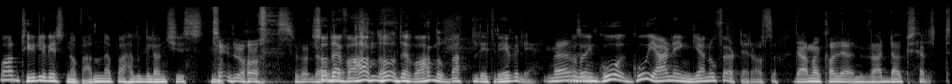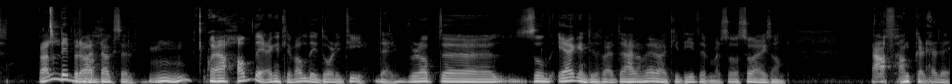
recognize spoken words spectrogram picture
Hun hadde tydeligvis noen venner på Helgelandskysten. Ja, Så det var noe, det var noe bettelig trivelig. Men Altså En god, god gjerning gjennomført der, altså. det man kaller en hverdagshelt. Veldig bra. Hverdagshelt. Mm -hmm. Og jeg hadde egentlig veldig dårlig tid der. For at uh, sånn egentlig, så- det her har jeg ikke tid til, men så så jeg sånn Ja, fanker'n heller.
